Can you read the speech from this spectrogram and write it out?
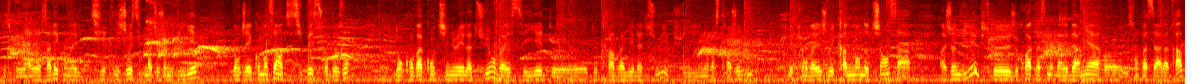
puisque vous savez qu'on a joué ce match de Gennevilliers. Donc j'avais commencé à anticiper sur Beson. Donc on va continuer là-dessus, on va essayer de, de travailler là-dessus et puis il nous restera jeudi. Et puis on va aller jouer crânement notre chance à, à Gennevilliers puisque je crois que la semaine l'année dernière euh, ils sont passés à la trappe.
